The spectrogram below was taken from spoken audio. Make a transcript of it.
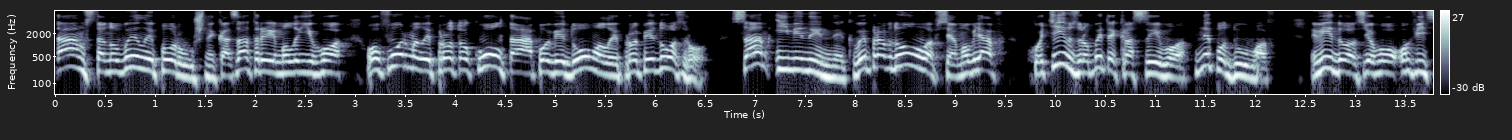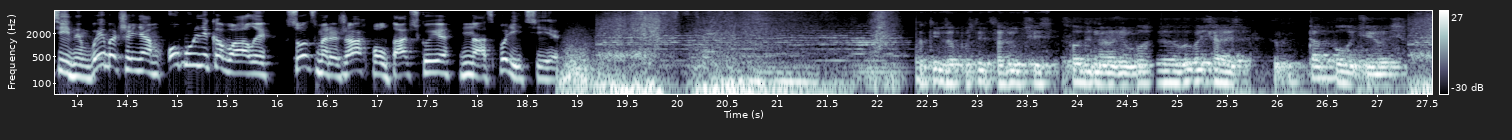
Там встановили порушника, затримали його, оформили протокол та повідомили про підозру. Сам іменинник виправдовувався, мовляв, хотів зробити красиво, не подумав. Відео з його офіційним вибаченням опублікували в соцмережах Полтавської нацполіції. Хотів запустити салют в честь свого дня народження, бо е, вибачаюсь, так вийшло.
